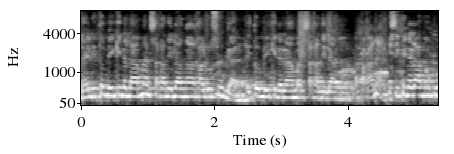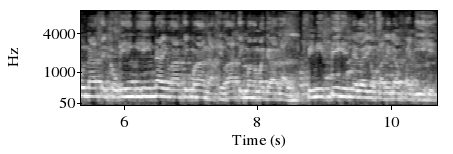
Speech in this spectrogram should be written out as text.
Dahil ito may kinalaman sa kanilang ah, kalusugan, ito may kinalaman sa kanilang kapakanan. Isipin na lamang po natin kung ihing-ihi na yung ating mga anak, yung ating mga mag-aaral, pinipigil nila yung kanilang pag-ihi.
